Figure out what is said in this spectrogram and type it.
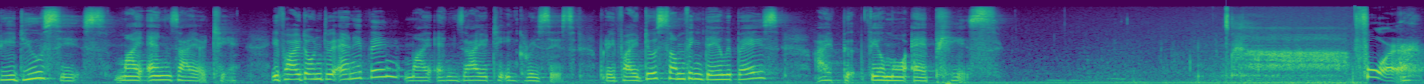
reduces my anxiety. If I don't do anything, my anxiety increases. But if I do something daily base, I feel more at peace. Four,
